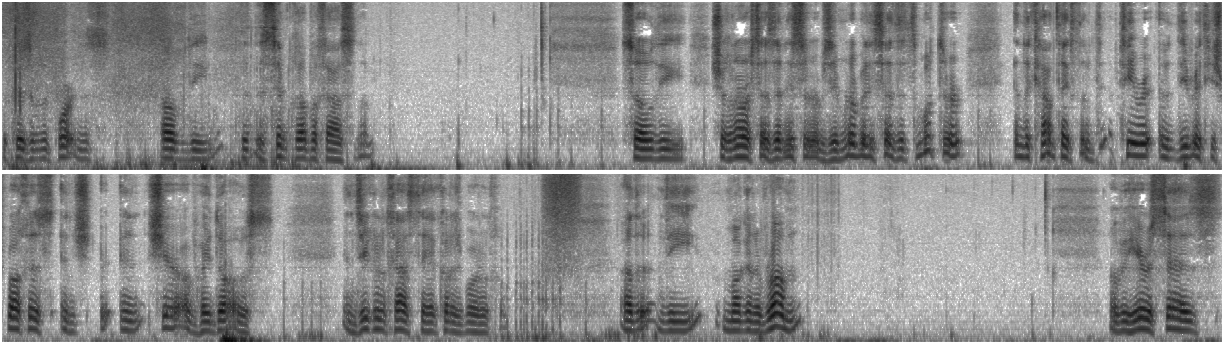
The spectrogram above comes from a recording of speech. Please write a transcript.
because of the importance of the the, the Simcha B'chasanim. So the Shulchan says an Isser of Zimra, but he says it's mutter in the context of Divrei Tishbachas and, and Shir of Hoidaos in Chas Hakadosh Baruch Hu other the Magen Avram over here it says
